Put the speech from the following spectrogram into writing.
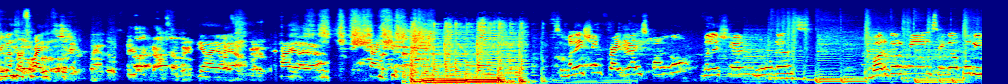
You can subscribe. Yeah, yeah, yeah. Hi, yeah, yeah. Thank you. So Malaysian fried rice combo, Malaysian noodles, burger meal, Singapore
